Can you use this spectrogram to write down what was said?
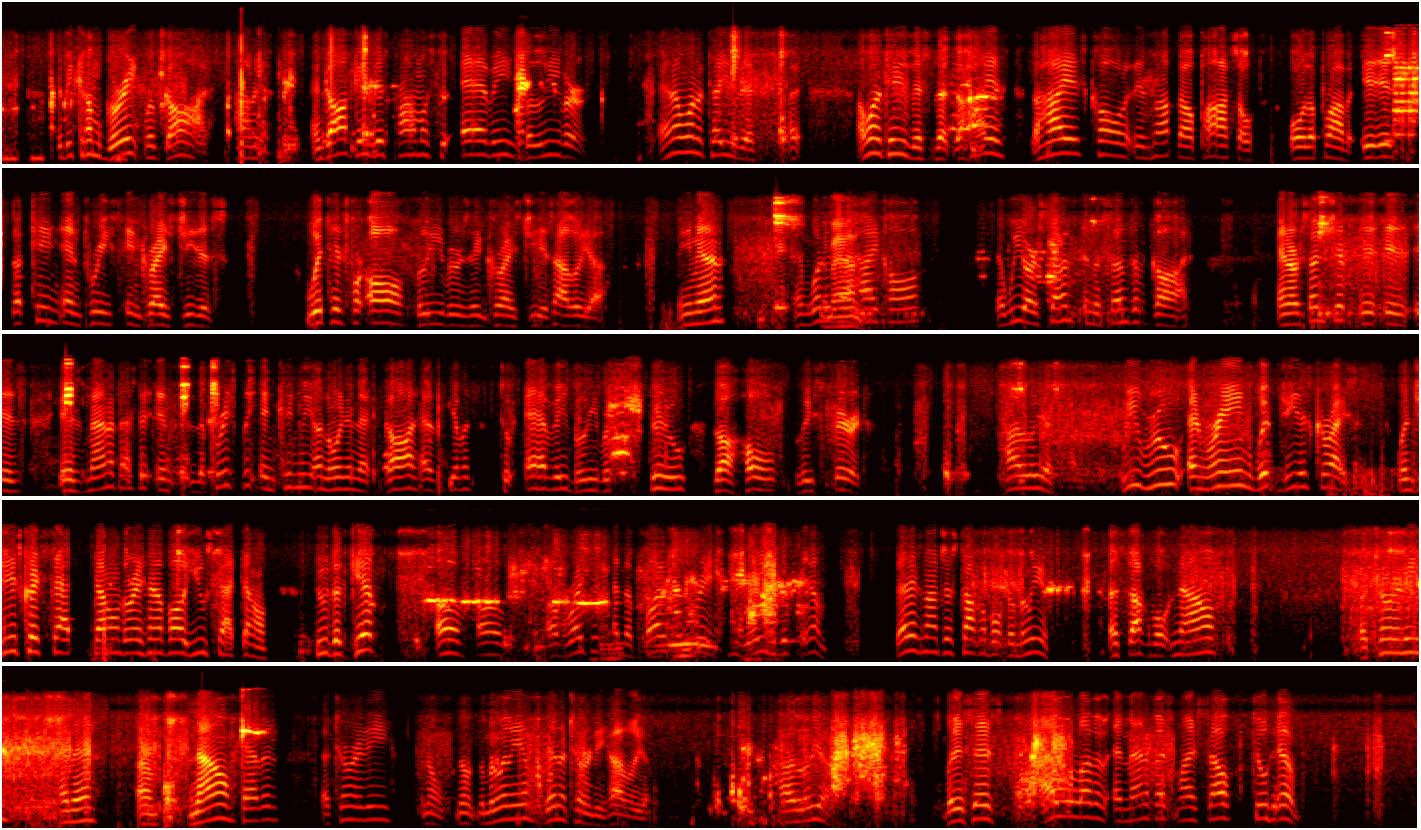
to become great with God. Hallelujah. And God gave this promise to every believer. And I want to tell you this. I, I want to tell you this that the highest the highest call is not the apostle or the prophet. It is the king and priest in Christ Jesus, which is for all believers in Christ Jesus. Hallelujah. Amen. And what is Amen. that high call? That we are sons and the sons of God, and our sonship is is is, is manifested in, in the priestly and kingly anointing that God has given to every believer through the Holy Spirit. Hallelujah. We rule and reign with Jesus Christ. When Jesus Christ sat down on the right hand of all, you sat down. Through the gift of of of righteousness and the blood of grace, you reign with Him. That is not just talking about the millennium. Let's talk about now, eternity, and then um, now heaven, eternity. No, no, the millennium, then eternity. Hallelujah. Hallelujah. But it says, I will love him and manifest myself to him.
